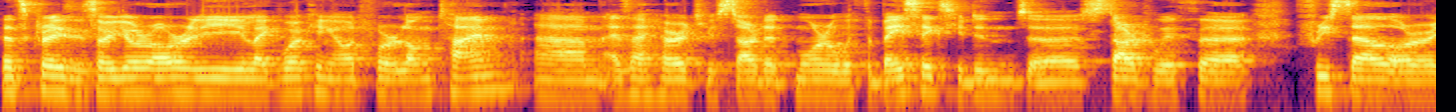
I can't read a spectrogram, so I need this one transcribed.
That's crazy. So you're already like working out for a long time. Um, as I heard, you started more with the basics. You didn't uh, start with uh, freestyle or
